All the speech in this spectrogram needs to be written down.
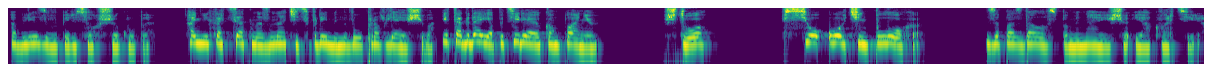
Облизываю пересохшие губы. Они хотят назначить временного управляющего, и тогда я потеряю компанию. Что? Все очень плохо. Запоздало вспоминаю еще и о квартире.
